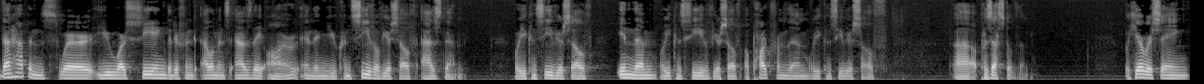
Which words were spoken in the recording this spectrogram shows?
That happens where you are seeing the different elements as they are, and then you conceive of yourself as them. Or you conceive yourself in them, or you conceive yourself apart from them, or you conceive yourself uh, possessed of them. But here we're saying,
